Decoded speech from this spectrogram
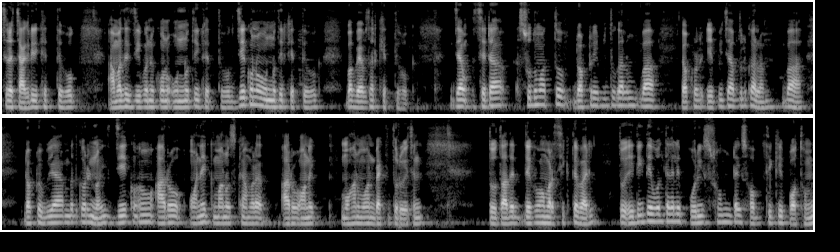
সেটা চাকরির ক্ষেত্রে হোক, আমাদের জীবনে কোনো উন্নতির ক্ষেত্রে হোক, যে কোনো উন্নতির ক্ষেত্রে হোক বা ব্যবসার ক্ষেত্রে হোক। যা সেটা শুধুমাত্র ডক্টর এপিজে কালাম বা ডক্টর এপিজে আব্দুল কালাম বা ডক্টর বি আর আম্বেদকরই নয়, যে কোনো আরও অনেক মানুষকে আমরা আরও অনেক মহান মহান ব্যক্তিত্ব রয়েছেন। তো তাদের দেখেও আমরা শিখতে পারি। তো এদিক দিয়ে বলতে গেলে পরিশ্রমটাই সব থেকে প্রথমে।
